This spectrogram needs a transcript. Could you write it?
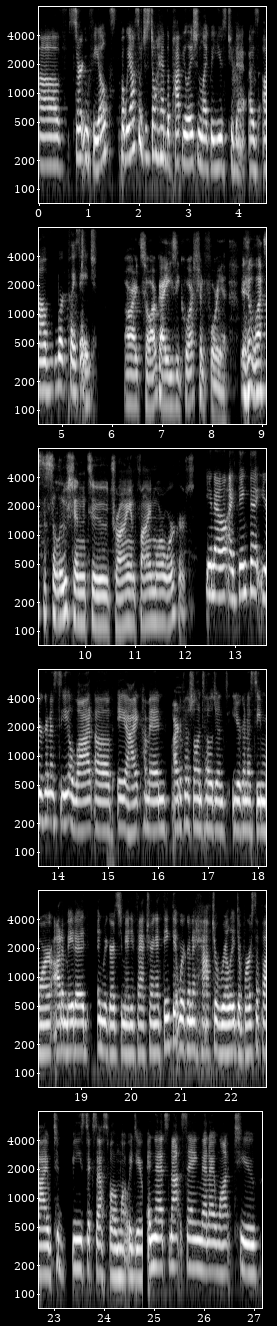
of certain fields, but we also just don't have the population like we used to that as of workplace age. All right, so I've got an easy question for you. What's the solution to try and find more workers? You know, I think that you're going to see a lot of AI come in, artificial intelligence. You're going to see more automated in regards to manufacturing. I think that we're going to have to really diversify to be successful in what we do. And that's not saying that I want to,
